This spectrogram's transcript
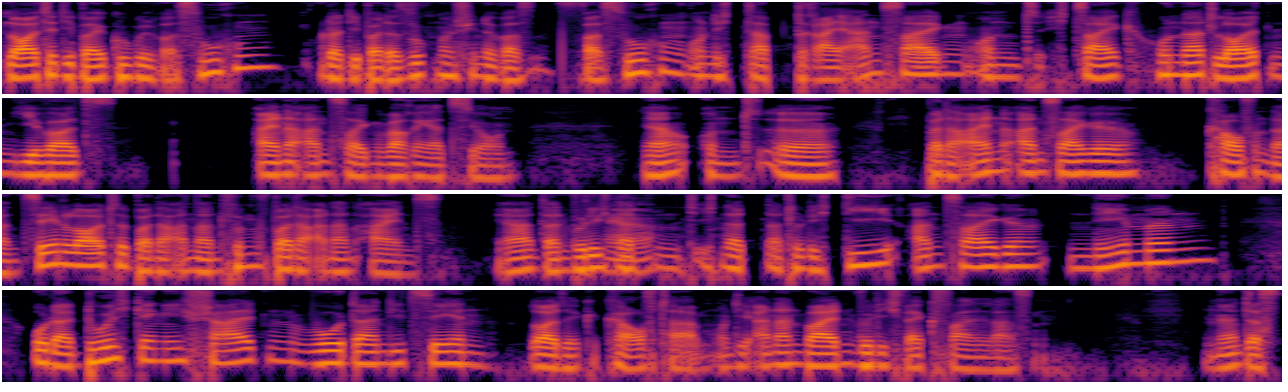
Leute, die bei Google was suchen oder die bei der Suchmaschine was, was suchen und ich habe drei Anzeigen und ich zeige 100 Leuten jeweils eine Anzeigenvariation. Ja, und äh, bei der einen Anzeige kaufen dann zehn Leute, bei der anderen fünf, bei der anderen eins. Ja, dann würde ich, ja. nat ich nat natürlich die Anzeige nehmen oder durchgängig schalten, wo dann die zehn Leute gekauft haben. Und die anderen beiden würde ich wegfallen lassen. Ne, das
